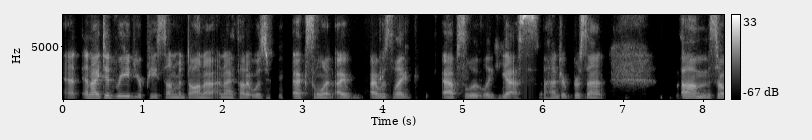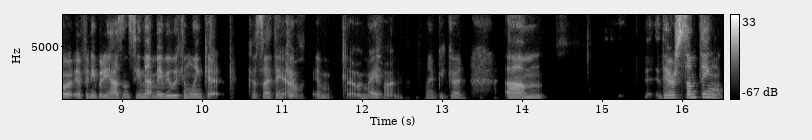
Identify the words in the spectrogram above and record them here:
and I did read your piece on Madonna, and I thought it was excellent. I I was like, absolutely, yes, hundred percent. Um, so if anybody hasn't seen that, maybe we can link it because I think yeah, it, it, that would might, be fun. Might be good. Um, there's something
